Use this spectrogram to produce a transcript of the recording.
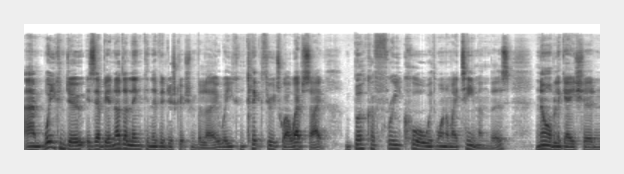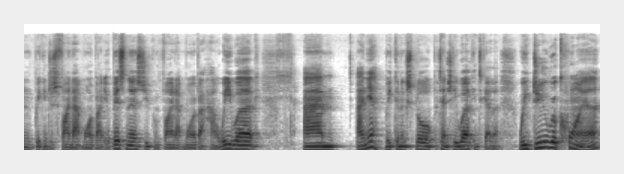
um, what you can do is there'll be another link in the video description below where you can click through to our website, book a free call with one of my team members. No obligation. We can just find out more about your business. You can find out more about how we work. Um, and yeah, we can explore potentially working together. We do require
